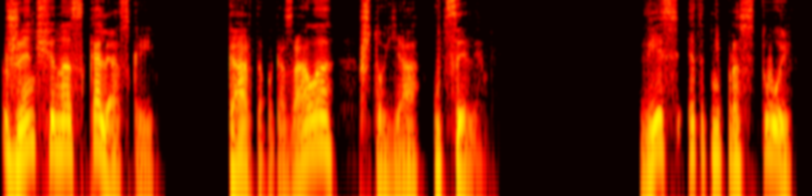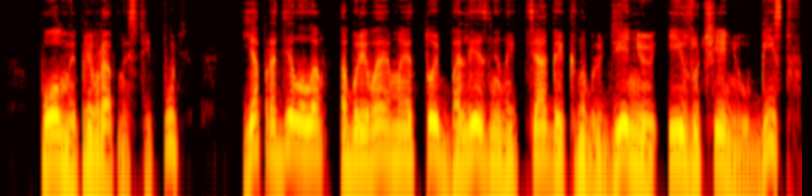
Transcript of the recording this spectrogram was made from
женщина с коляской. Карта показала, что я у цели. Весь этот непростой, полный превратностей путь я проделала, обуреваемая той болезненной тягой к наблюдению и изучению убийств,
